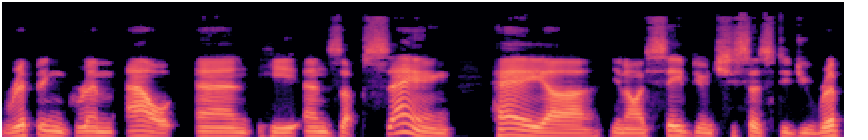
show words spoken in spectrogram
ripping Grim out, and he ends up saying, "Hey, uh, you know, I saved you." And she says, "Did you rip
